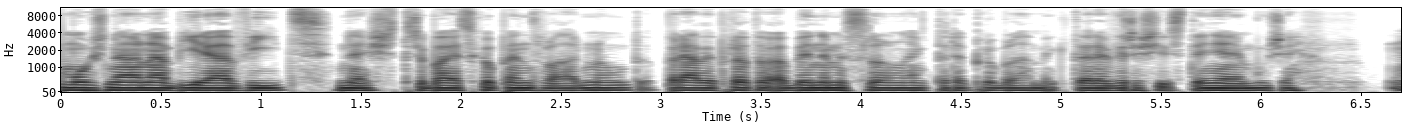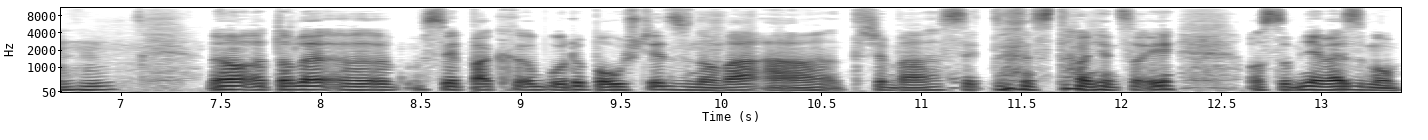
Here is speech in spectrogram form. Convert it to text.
možná nabírá víc, než třeba je schopen zvládnout, právě proto, aby nemyslel na některé problémy, které vyřešit stejně nemůže. Mm-hmm. No tohle uh, si pak budu pouštět znova a třeba si z toho něco i osobně vezmu.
